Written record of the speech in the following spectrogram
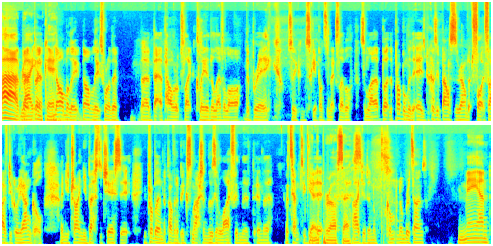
Ah, But- right. but okay. Normally, normally it's one of the uh, better power ups like clear the level or the break, so you can skip on to the next level, something like that. But the problem with it is because it bounces around at 45 degree angle, and you're trying your best to chase it, you probably end up having a big smash and losing life in the in the attempt to in get the it. process. I did a num- number of times. Man.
